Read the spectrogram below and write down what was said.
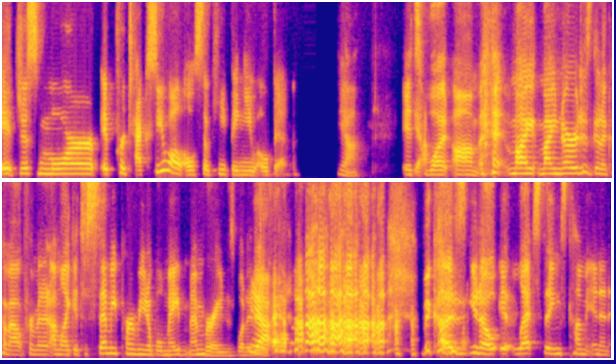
It just more, it protects you while also keeping you open. Yeah. It's yeah. what um my my nerd is going to come out for a minute. I'm like it's a semi-permeable ma- membrane is what it yeah. is. because, you know, it lets things come in and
